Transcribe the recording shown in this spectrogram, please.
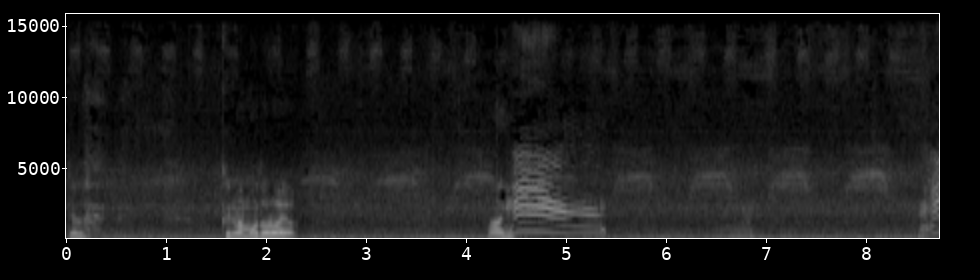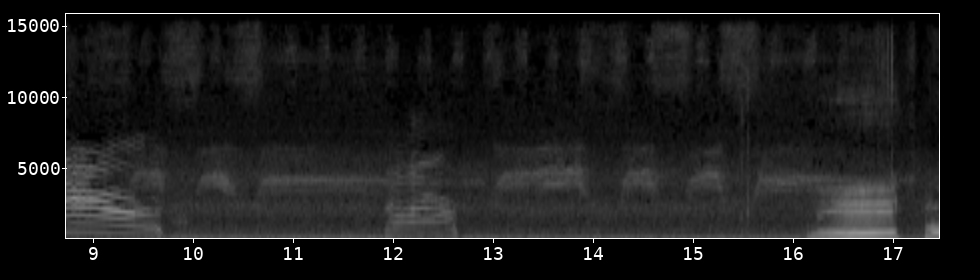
ちょっと 車戻ろうよ。おはぎええー、もう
